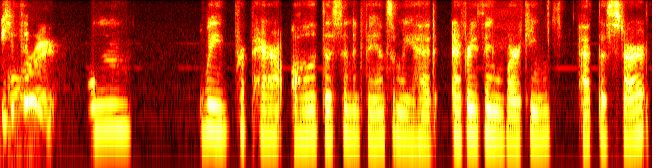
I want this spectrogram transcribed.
even All right. when we prepare all of this in advance and we had everything working at the start,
